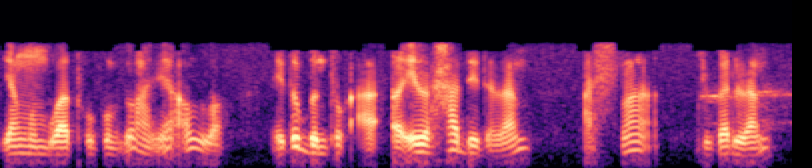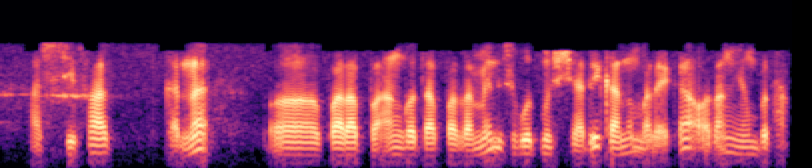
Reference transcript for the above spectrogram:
Yang membuat hukum itu hanya Allah. Itu bentuk ilhad di dalam asma juga dalam sifat karena para anggota parlemen disebut musyari karena mereka orang yang berhak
